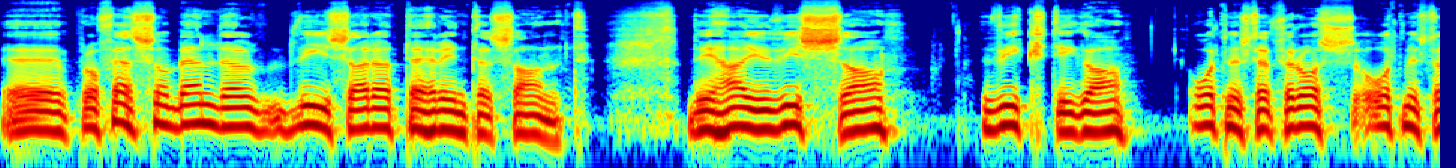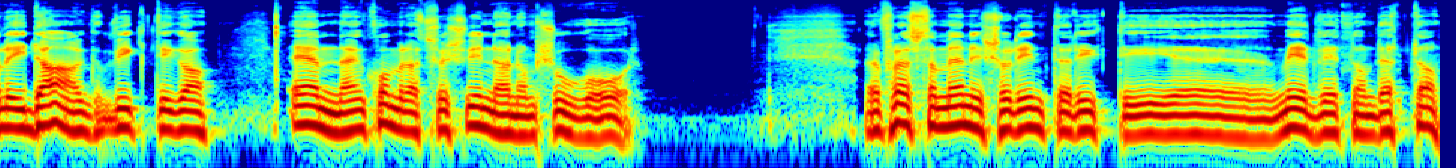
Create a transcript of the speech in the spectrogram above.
Eh, professor Bendel visar att det här inte är sant. Vi har ju vissa viktiga, åtminstone för oss, åtminstone idag, viktiga ämnen kommer att försvinna inom 20 år. De flesta människor är inte riktigt eh, medvetna om detta.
